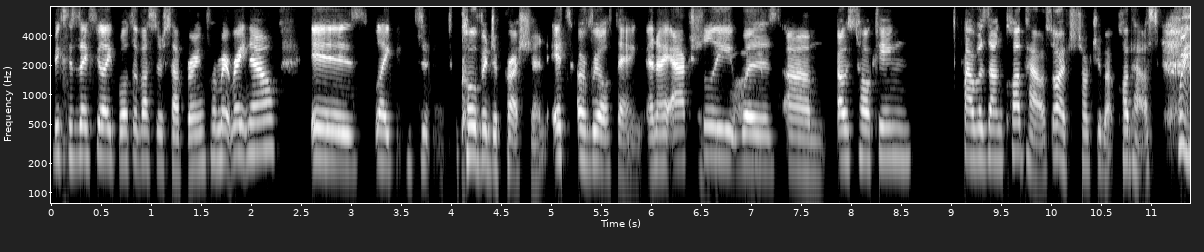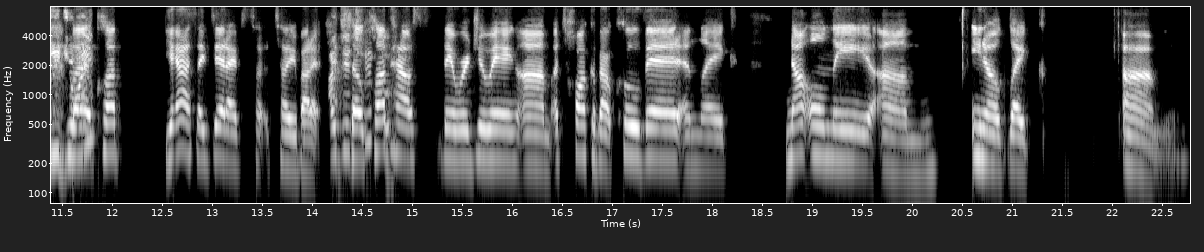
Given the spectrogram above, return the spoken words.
because I feel like both of us are suffering from it right now, is like d- COVID depression. It's a real thing. And I actually was, um, I was talking, I was on Clubhouse. Oh, I have to talk to you about Clubhouse. wait, you But joined? Club, yes, I did. I have to tell you about it. I did so too. Clubhouse, they were doing um, a talk about COVID and like not only, um, you know, like, um,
